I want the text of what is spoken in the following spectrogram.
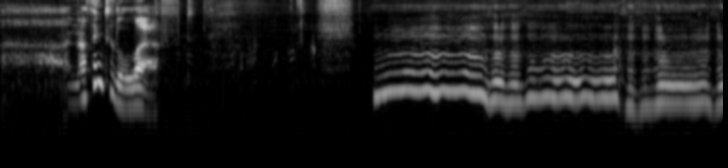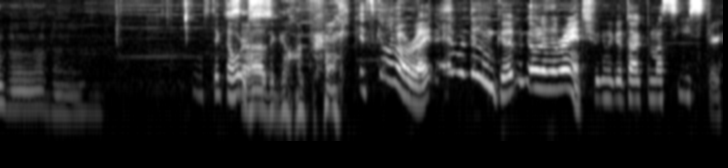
Uh, nothing to the left. Let's take the So horse. how's it going, Frank? It's going all right. Eh, We're doing good. We're going to the ranch. We're gonna go talk to my sister.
